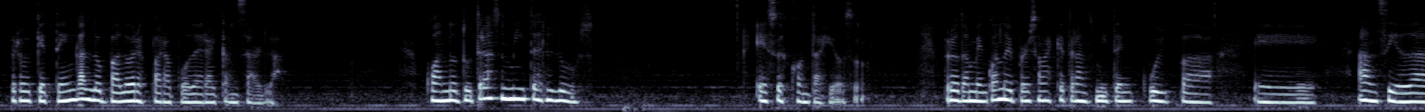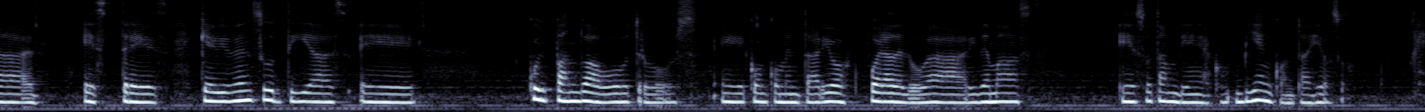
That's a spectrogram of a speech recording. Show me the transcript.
pero que tengan los valores para poder alcanzarlas. Cuando tú transmites luz, eso es contagioso. Pero también cuando hay personas que transmiten culpa, eh, ansiedad, estrés, que viven sus días eh, culpando a otros, eh, con comentarios fuera de lugar y demás, eso también es bien contagioso.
